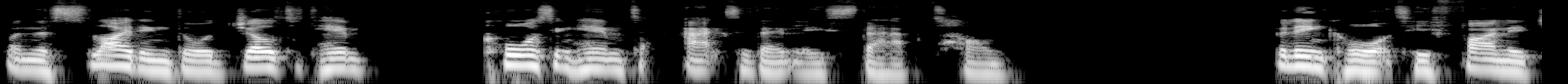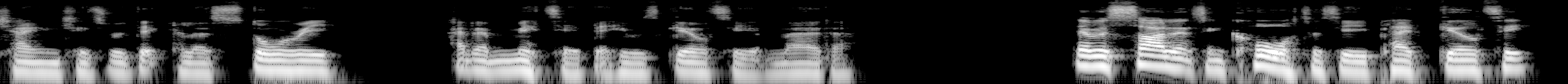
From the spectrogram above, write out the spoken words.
when the sliding door jolted him, causing him to accidentally stab Tom. But in court, he finally changed his ridiculous story and admitted that he was guilty of murder. There was silence in court as he pled guilty,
